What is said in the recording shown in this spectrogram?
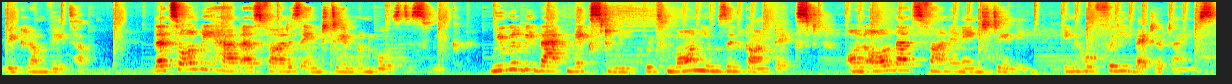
Vikram Vedha. That's all we have as far as entertainment goes this week. We will be back next week with more news and context on all that's fun and entertaining in hopefully better times.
